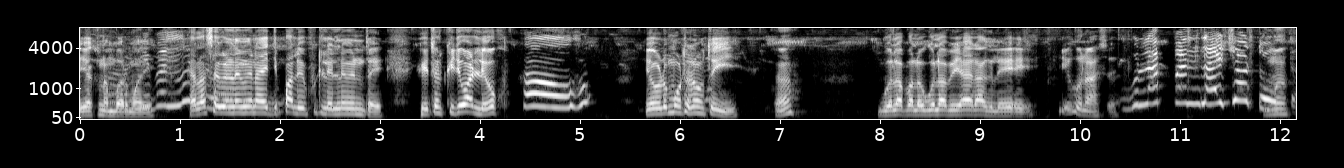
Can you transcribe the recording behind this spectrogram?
एक नंबरमध्ये. ह्याला सगळं नवीन आहे ती पालवी फुटलेली नवीनच आहे. हे तर किती वाढले हो. एवढं मोठं नव्हतं ही. हं? गुलाबाला गुलाबी यायला लागले. इकून असं. मग? होतं.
